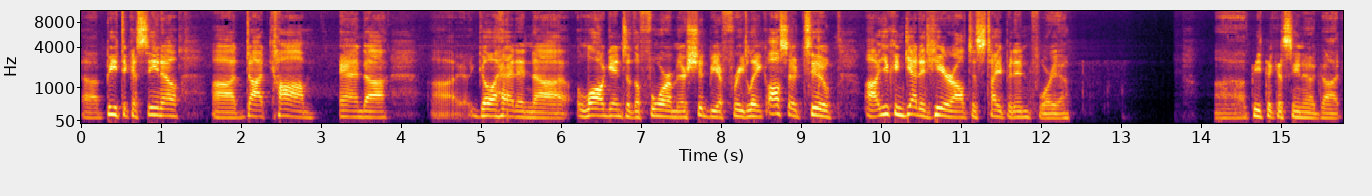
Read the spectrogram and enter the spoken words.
uh, beatthecasino.com uh, and uh, uh, go ahead and uh, log into the forum. There should be a free link. Also, too, you can get it here. I'll just type it in for you. Uh, beatthecasino.com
